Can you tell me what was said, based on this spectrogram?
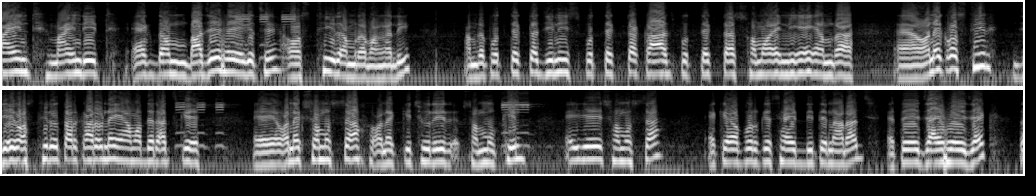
মাইন্ড মাইন্ড ইট একদম বাজে হয়ে গেছে, অস্থির আমরা বাঙালি। আমরা প্রত্যেকটা জিনিস, প্রত্যেকটা কাজ, প্রত্যেকটা সময় নিয়েই আমরা অনেক অস্থির। যে অস্থিরতার কারণে আমাদের আজকে অনেক সমস্যা, অনেক কিছুরই সম্মুখীন। এই যে সমস্যা, একে অপরকে সাইড দিতে নারাজ, এতে যাই হয়ে যাক। তো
